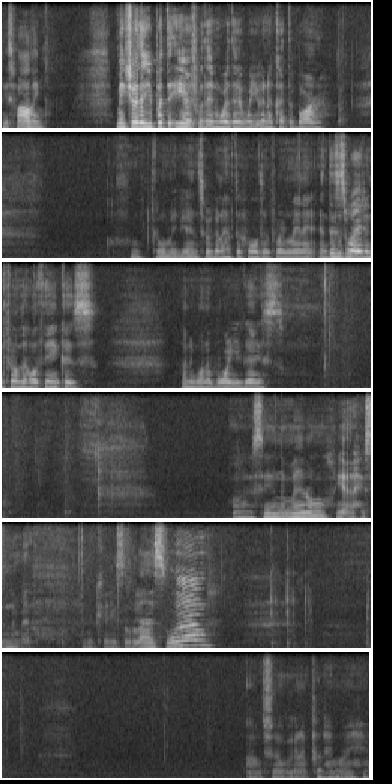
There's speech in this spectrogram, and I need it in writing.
he's falling. Make sure that you put the ears within where the where you're going to cut the bar. Film again. So we're going to have to hold him for a minute. And this is why I didn't film the whole thing because I didn't want to bore you guys. Is he in the middle? Yeah, he's in the middle. Okay, so last one. So we're gonna put him right here.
